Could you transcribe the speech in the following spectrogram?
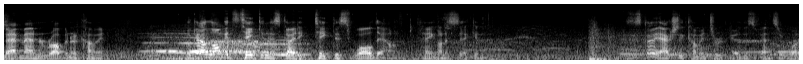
Batman and Robin are coming. Look how long it's taken this guy to take this wall down. Hang on a second. Is this guy actually coming to repair this fence or what?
